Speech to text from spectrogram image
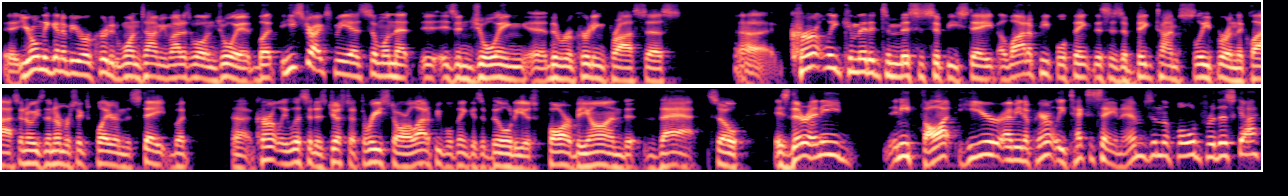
you're only going to be recruited one time, you might as well enjoy it. But he strikes me as someone that is enjoying uh, the recruiting process. Uh, currently committed to Mississippi State. A lot of people think this is a big time sleeper in the class. I know he's the number six player in the state, but uh, currently listed as just a three star. A lot of people think his ability is far beyond that. So, is there any any thought here? I mean, apparently Texas A&M's in the fold for this guy.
